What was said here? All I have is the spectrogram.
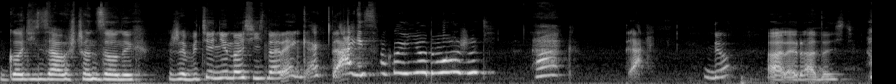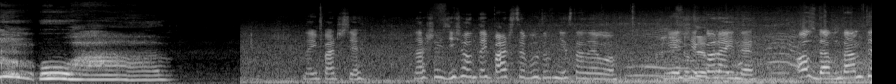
godzin zaoszczędzonych, żeby cię nie nosić na rękach, tak, i spokojnie odłożyć. Tak, tak. No, ale radość. Wow. No i patrzcie, na 60 paczce butów nie stanęło. Wiezie kolejne. Oddam tamte,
